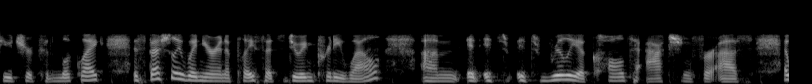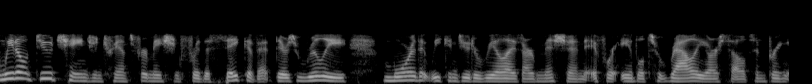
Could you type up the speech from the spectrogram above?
future could look like, especially when you're in a place that's doing pretty well. Um, it, it's, it's really a call to action for us. And we don't do change and transformation for the sake of it. There's really more that we can do to realize our mission if we're able to rally ourselves and bring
